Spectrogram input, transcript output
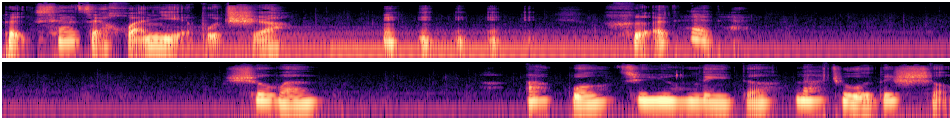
等下再还你也不迟啊。”何太太说完，阿伯就用力的拉住我的手，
